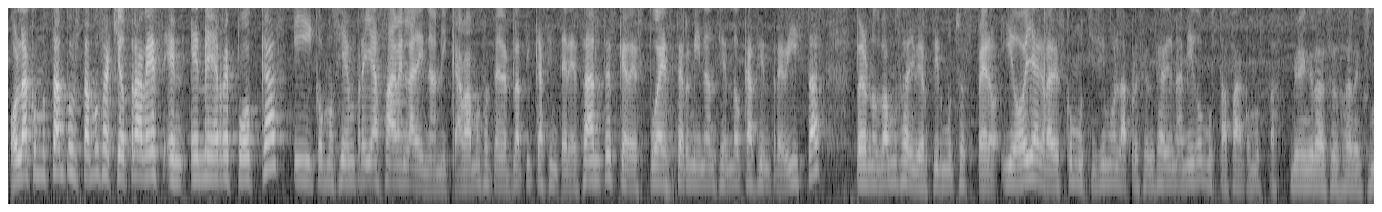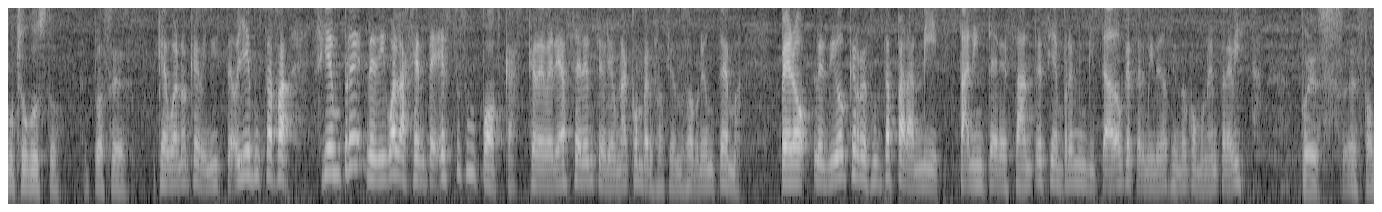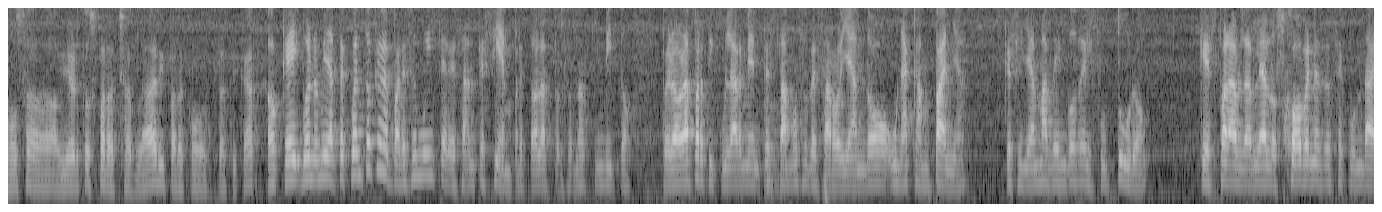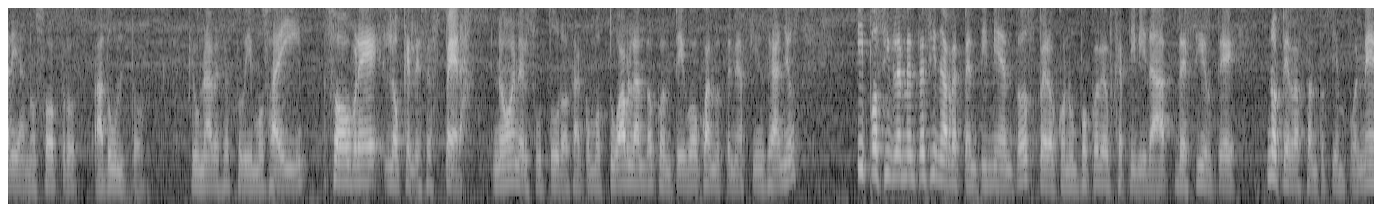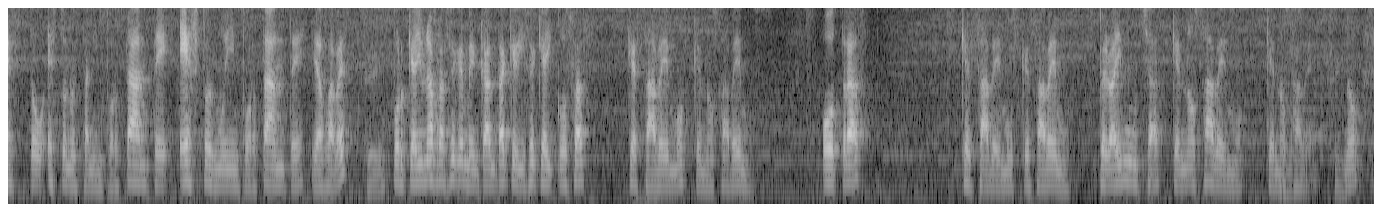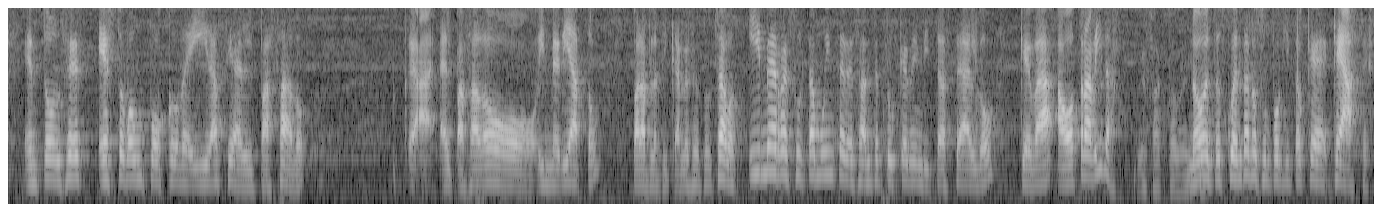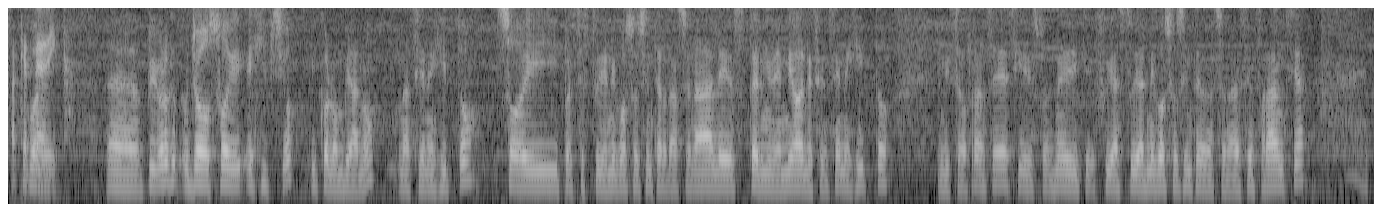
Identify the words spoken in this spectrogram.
Hola, ¿cómo están? Pues estamos aquí otra vez en MR Podcast y como siempre ya saben la dinámica. Vamos a tener pláticas interesantes que después terminan siendo casi entrevistas, pero nos vamos a divertir mucho, espero. Y hoy agradezco muchísimo la presencia de un amigo, Mustafa. ¿Cómo estás? Bien, gracias Alex. Mucho gusto. Un placer. Qué bueno que viniste. Oye, Mustafa, siempre le digo a la gente, esto es un podcast que debería ser en teoría una conversación sobre un tema. Pero les digo que resulta para mí tan interesante siempre mi invitado que termine siendo como una entrevista pues estamos abiertos para charlar y para platicar. Ok, bueno, mira, te cuento que me parece muy interesante siempre todas las personas que invito, pero ahora particularmente estamos desarrollando una campaña que se llama Vengo del Futuro, que es para hablarle a los jóvenes de secundaria, nosotros, adultos, que una vez estuvimos ahí, sobre lo que les espera, ¿no? En el futuro. O sea, como tú hablando contigo cuando tenías 15 años y posiblemente sin arrepentimientos, pero con un poco de objetividad, decirte, no pierdas tanto tiempo en esto, esto no es tan importante, esto es muy importante, ya sabes. Porque hay una frase que me encanta que dice que hay cosas que sabemos que no sabemos, otras que sabemos que sabemos, pero hay muchas que no sabemos que no sabemos, ¿no? Entonces, esto va un poco de ir hacia el pasado, el pasado inmediato, para platicarles a estos chavos. Y me resulta muy interesante tú que me invitaste a algo que va a otra vida. Exactamente. ¿No? Entonces cuéntanos un poquito qué, qué haces, a qué te dedicas. Eh, primero, yo soy egipcio y colombiano, nací en Egipto, soy, pues estudié negocios internacionales, terminé mi adolescencia en Egipto, en el liceo francés y después me fui a estudiar negocios internacionales en Francia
